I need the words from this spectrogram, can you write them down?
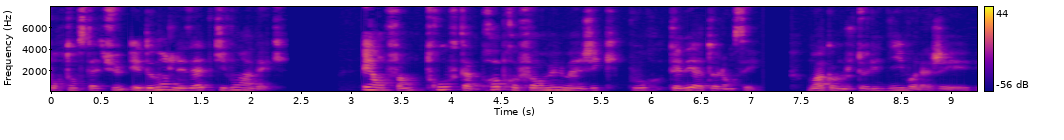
pour ton statut et demande les aides qui vont avec. Et enfin, trouve ta propre formule magique pour t'aider à te lancer. Moi, comme je te l'ai dit, voilà, j'ai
